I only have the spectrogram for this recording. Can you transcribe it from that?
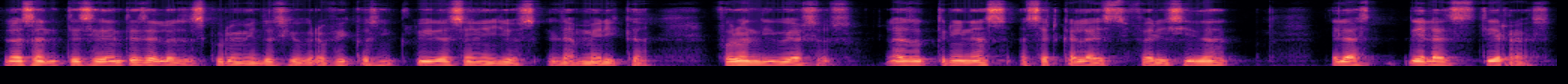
Los antecedentes de los descubrimientos geográficos incluidos en ellos el de América fueron diversos. Las doctrinas acerca de la esfericidad de las, de las tierras.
